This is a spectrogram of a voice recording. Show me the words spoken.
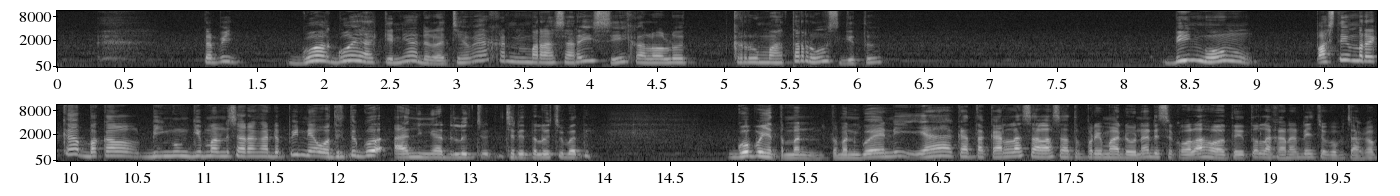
Tapi gue gue yakinnya adalah cewek akan merasa risih kalau lu ke rumah terus gitu. Bingung. Pasti mereka bakal bingung gimana cara ngadepin ya waktu itu gue anjing ada lucu cerita lucu banget gue punya teman. Teman gue ini ya katakanlah salah satu primadona di sekolah waktu itu lah karena dia cukup cakep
